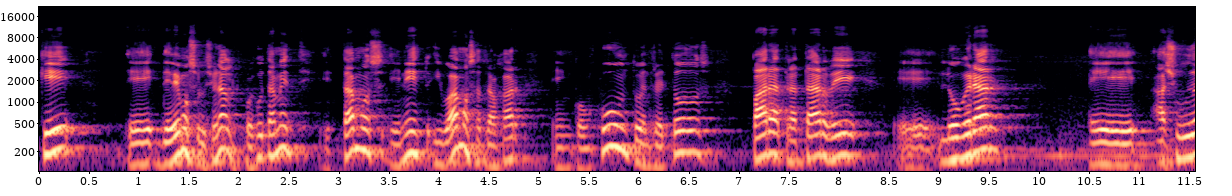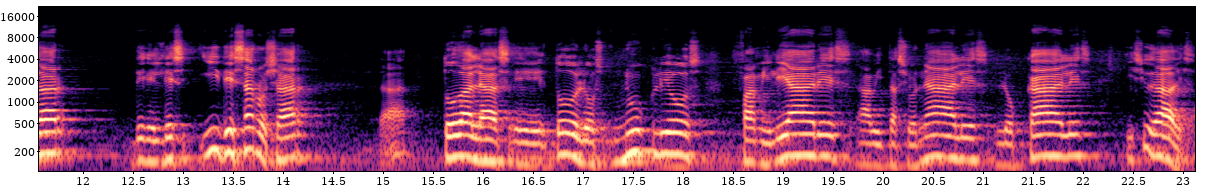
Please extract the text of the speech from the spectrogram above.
que eh, debemos solucionarlos, pues justamente estamos en esto y vamos a trabajar en conjunto entre todos para tratar de eh, lograr eh, ayudar y desarrollar todas las, todos los núcleos familiares, habitacionales, locales y ciudades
